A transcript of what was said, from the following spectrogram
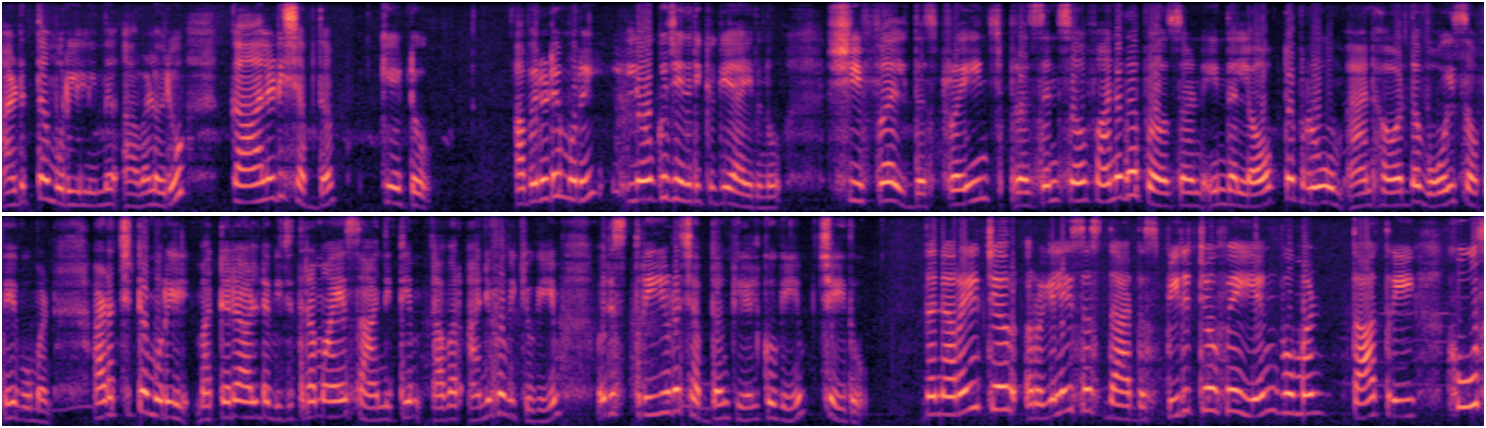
അടുത്ത മുറിയിൽ നിന്ന് അവൾ ഒരു കാലടി ശബ്ദം കേട്ടു. അവരുടെ മുറി ലോക്ക് ചെയ്തിരിക്കുകയായിരുന്നു. She felt the strange presence of another person in the locked room and heard the voice of a woman അടച്ചിട്ട മുറിയിൽ മറ്റൊരാളുടെ വിചിത്രമായ സാന്നിധ്യം അവർ അനുഭവിക്കുകയും ഒരു സ്ത്രീയുടെ ശബ്ദം കേൾക്കുകയും ചെയ്തു. The narrator realises that the spirit of a young woman Tatri, whose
